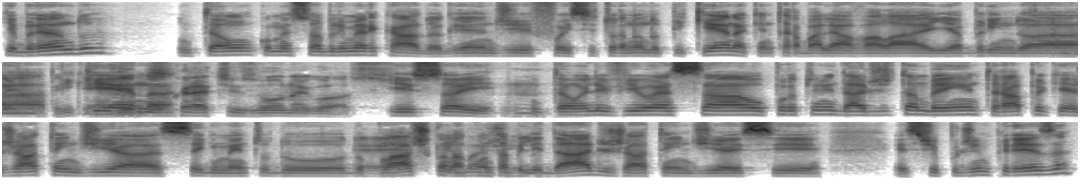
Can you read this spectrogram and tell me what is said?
quebrando. Então começou a abrir mercado. A grande foi se tornando pequena, quem trabalhava lá ia abrindo a pequena. pequena. Democratizou o negócio. Isso aí. Uhum. Então ele viu essa oportunidade de também entrar, porque já atendia segmento do, do É, plástico na imagino. contabilidade, já atendia esse, esse tipo de empresa.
